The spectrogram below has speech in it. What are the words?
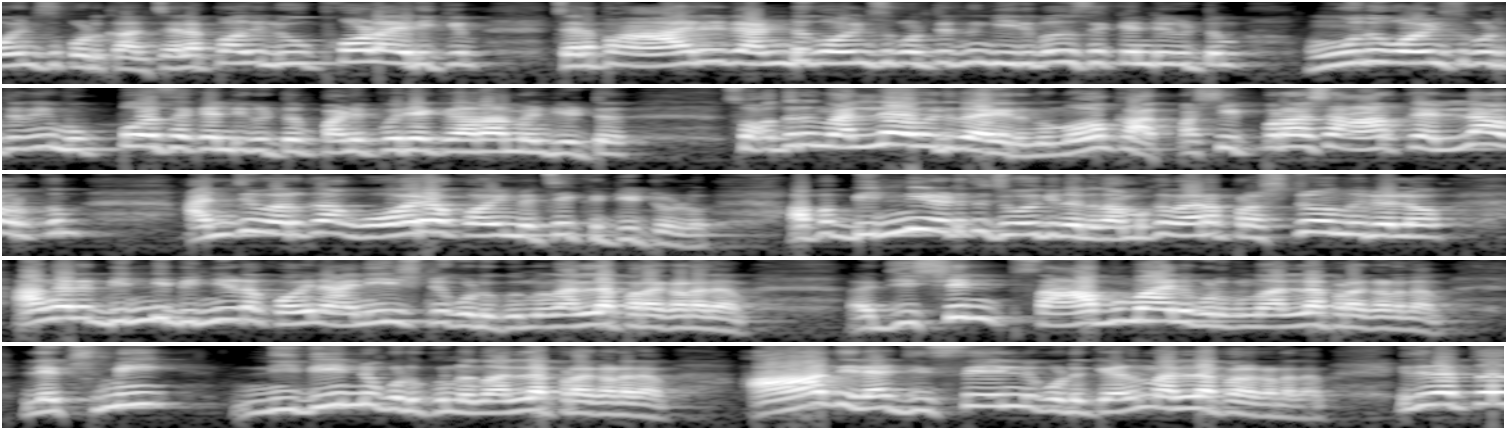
പോയിന്റ്സ് കൊടുക്കാൻ. ചിലപ്പോൾ അത് ലൂപ്പ് ഹോൾ ആയിരിക്കും. ചിലപ്പോൾ ആര് രണ്ട് കോയിൻസ് കൊടുത്തിരുന്നെങ്കിൽ ഇരുപത് സെക്കൻഡ് കിട്ടും മൂന്ന് കോയിൻസ് കൊടുത്തിരുന്നെങ്കിൽ മുപ്പത് സെക്കൻഡ് കിട്ടും പണിപ്പുരയെ കയറാൻ വേണ്ടിയിട്ട്. സോ അതൊരു നല്ല ഒരു ഇതായിരുന്നു നോക്കാം. പക്ഷേ ഇപ്രാവശ്യം ആർക്കും എല്ലാവർക്കും അഞ്ച് പേർക്ക് ഓരോ കോയിൻ വെച്ചേ കിട്ടിയിട്ടുള്ളൂ. അപ്പോൾ ബിന്നി എടുത്ത് ചോദിക്കുന്നുണ്ട് നമുക്ക് വേറെ പ്രശ്നമൊന്നുമില്ലല്ലോ? അങ്ങനെ ബിന്നി ബിന്നിയുടെ കോയിൻ അനീഷിന് കൊടുക്കുന്നു നല്ല പ്രകടനം. ജിഷിൻ സാബുമാന് കൊടുക്കുന്നു നല്ല പ്രകടനം. ലക്ഷ്മി നിവീന് കൊടുക്കുന്നു നല്ല പ്രകടനം. ആദില ജിസേലിന് കൊടുക്കുകയാണ് നല്ല പ്രകടനം. ഇതിനകത്ത്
